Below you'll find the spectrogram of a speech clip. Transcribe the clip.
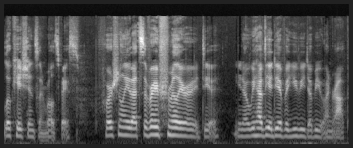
locations in world space. Fortunately, that's a very familiar idea. You know, we have the idea of a UVW unwrap.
